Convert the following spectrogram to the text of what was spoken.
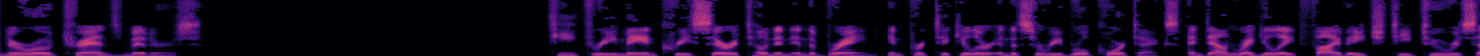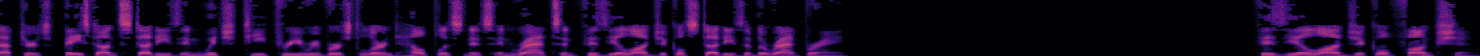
Neurotransmitters T3 may increase serotonin in the brain, in particular in the cerebral cortex, and downregulate 5-HT2 receptors, based on studies in which T3 reversed learned helplessness in rats and physiological studies of the rat brain. Physiological function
